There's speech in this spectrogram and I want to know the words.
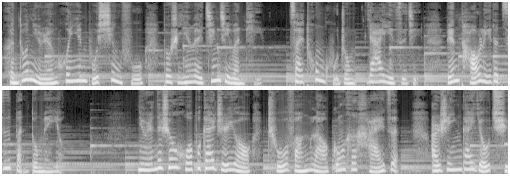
很多女人婚姻不幸福，都是因为经济问题。在痛苦中压抑自己，连逃离的资本都没有。女人的生活不该只有厨房、老公和孩子，而是应该有取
